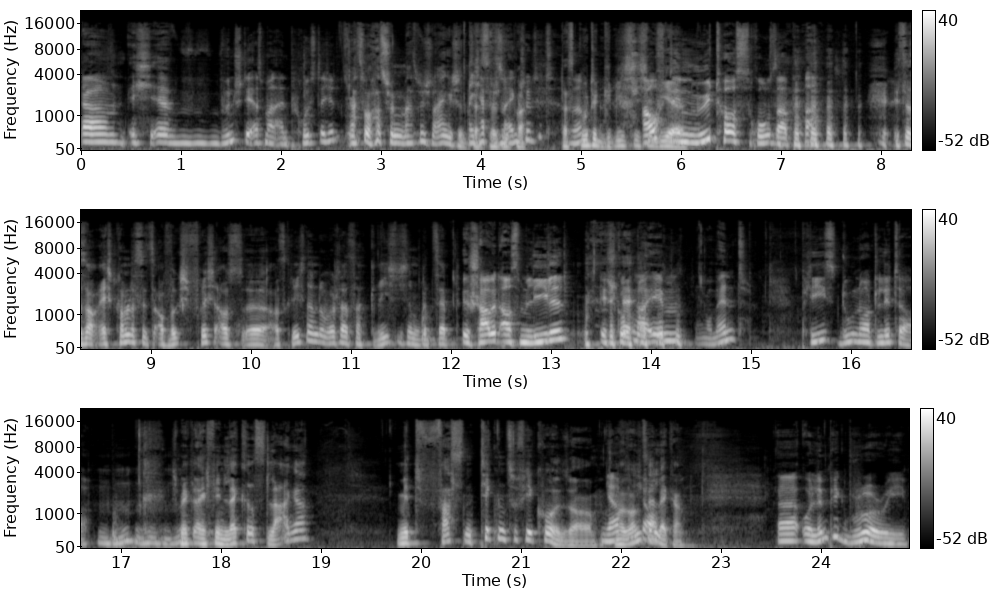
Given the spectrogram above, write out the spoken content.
ähm, ich äh, wünsche dir erstmal ein Prösterchen. Achso, hast, schon, hast mich schon eingeschüttet. Ich habe schon super. eingeschüttet. Das ne? gute griechische Auf Bier. den Mythos Rosa. Ist das auch echt, kommt das jetzt auch wirklich frisch aus, äh, aus Griechenland oder wird das nach griechischem Rezept? Ich habe es aus dem Lidl. Ich guck mal eben. Moment. Please do not litter. Mhm. Schmeckt eigentlich wie ein leckeres Lager mit fast einen Ticken zu viel Kohlensäure. Ja, Aber sonst sehr lecker. Äh, Olympic Brewery.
